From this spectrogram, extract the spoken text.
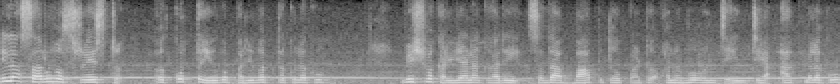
ఇలా సర్వశ్రేష్ఠ కొత్త యుగ పరివర్తకులకు విశ్వ కళ్యాణకారి సదా బాపుతో పాటు అనుభవం చేయించే ఆత్మలకు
